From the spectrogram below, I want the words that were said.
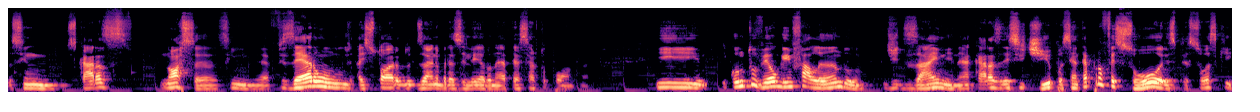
assim, os caras, nossa, assim, é, fizeram a história do design brasileiro, né, até certo ponto, né? E, e, quando tu vê alguém falando de design, né, caras desse tipo, assim, até professores, pessoas que,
